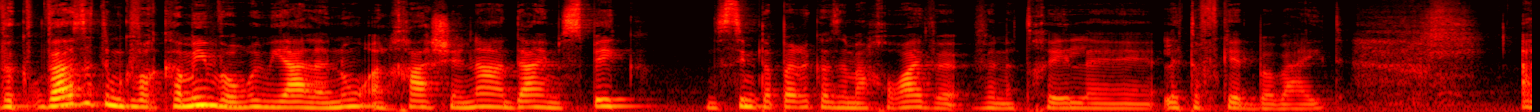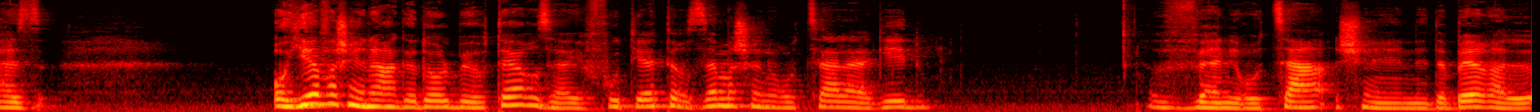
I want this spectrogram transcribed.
ו- ואז אתם כבר קמים ואומרים, יאללה, נו, הלכה השינה, די, מספיק, נשים את הפרק הזה מאחוריי ו- ונתחיל uh, לתפקד בבית. אז אויב השינה הגדול ביותר זה עייפות יתר, זה מה שאני רוצה להגיד. ואני רוצה שנדבר על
